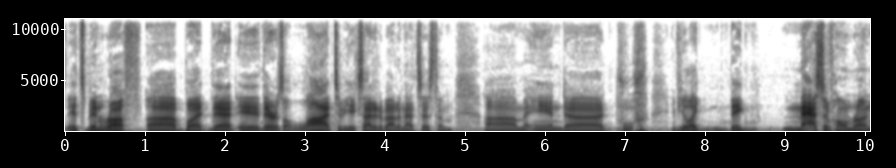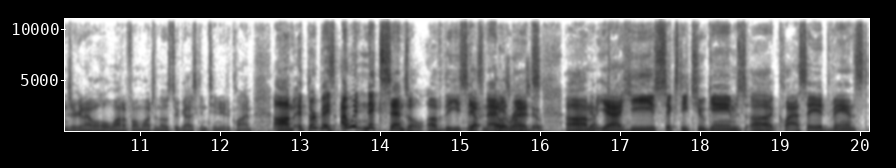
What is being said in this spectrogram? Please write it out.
It's been rough, uh, but that is, there is a lot to be excited about in that system. Um, and uh, if you like big massive home runs. You're going to have a whole lot of fun watching those two guys continue to climb. Um, at third base, I went Nick Senzel of the Cincinnati yep, Reds. Um, yep. Yeah, he 62 games uh, Class A advanced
